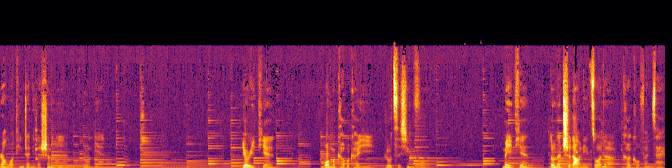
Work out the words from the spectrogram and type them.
让我听着你的声音入眠。有一天，我们可不可以如此幸福？每天都能吃到你做的可口饭菜，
